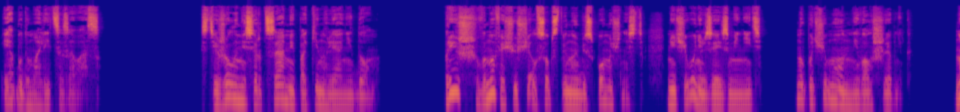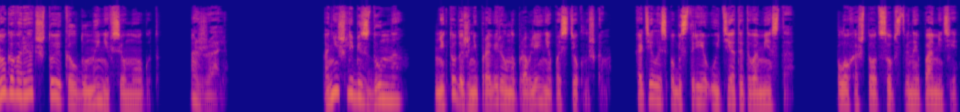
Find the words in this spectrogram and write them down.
я буду молиться за вас». С тяжелыми сердцами покинули они дом. Приш вновь ощущал собственную беспомощность, ничего нельзя изменить. Ну почему он не волшебник? Но говорят, что и колдуны не все могут. А жаль. Они шли бездумно, Никто даже не проверил направление по стеклышкам. Хотелось побыстрее уйти от этого места. Плохо, что от собственной памяти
